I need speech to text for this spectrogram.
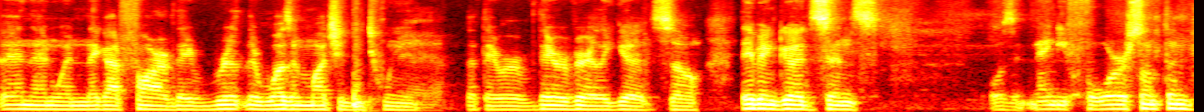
and then when they got Favre they re- there wasn't much in between Yeah, yeah. that they were they were very good so they've been good since what was it 94 or something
